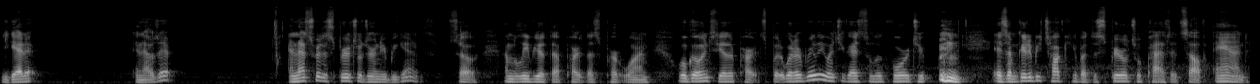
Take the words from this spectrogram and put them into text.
"You get it," and that was it. And that's where the spiritual journey begins. So I'm gonna leave you at that part. That's part one. We'll go into the other parts. But what I really want you guys to look forward to is I'm gonna be talking about the spiritual path itself and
